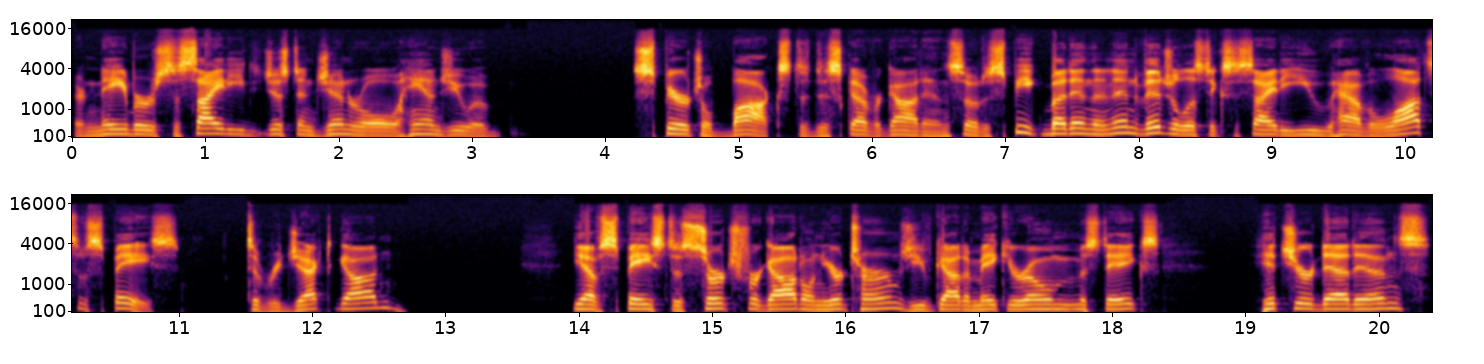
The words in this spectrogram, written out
their neighbors, society, just in general, hands you a spiritual box to discover God in, so to speak. But in an individualistic society, you have lots of space to reject God you have space to search for God on your terms. You've got to make your own mistakes, hit your dead ends.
